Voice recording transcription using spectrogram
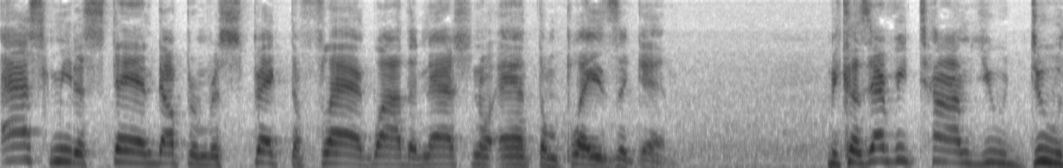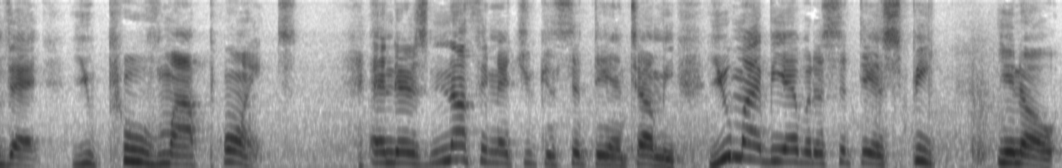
ask me to stand up and respect the flag while the national anthem plays again. Because every time you do that, you prove my point and there's nothing that you can sit there and tell me. You might be able to sit there and speak, you know,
